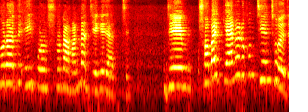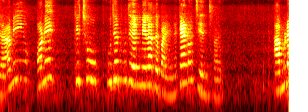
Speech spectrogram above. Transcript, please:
ধরে হয়তো এই প্রশ্নটা আমার না জেগে যাচ্ছে, যে সবাই কেন এরকম চেঞ্জ হয়ে যায়? আমি অনেক কিছু খুঁজে টুজে মেলাতে পারি না, কেন চেঞ্জ হয়? আমরা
